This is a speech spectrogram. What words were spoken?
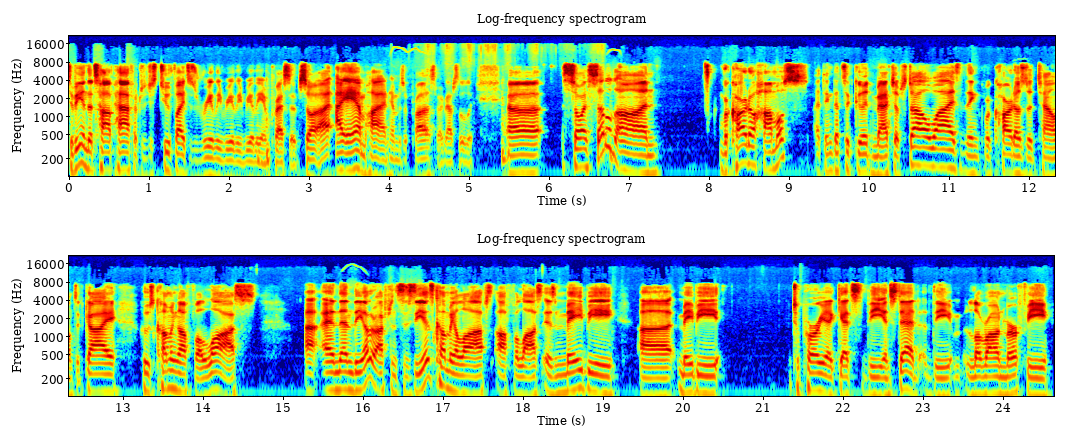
to be in the top half after just two fights is really, really, really impressive. So I, I am high on him as a prospect, absolutely. Uh, so I settled on Ricardo Ramos, I think that's a good matchup style wise. I think Ricardo's a talented guy who's coming off a loss. Uh, and then the other option, since he is coming off off a loss, is maybe uh, maybe Topuria gets the instead the Lerone Murphy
